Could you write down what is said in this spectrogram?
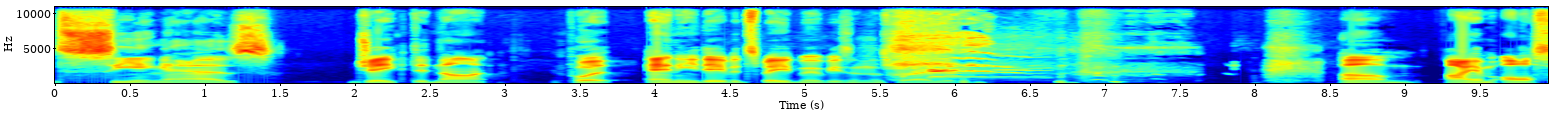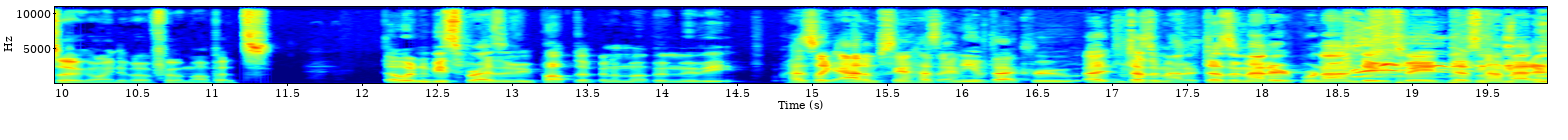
seeing as Jake did not put any David Spade movies in this bracket, um, I am also going to vote for the Muppets. I wouldn't be surprised if he popped up in a Muppet movie. Has like Adam Sandler has any of that crew? Uh, it doesn't matter. Doesn't matter. We're not on David Spade. Does not matter.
